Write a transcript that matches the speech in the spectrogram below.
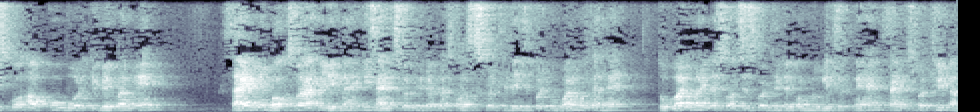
इसको आपको बोर्ड के पेपर में साइड में बॉक्स बना के लिखना है कि sine square theta plus cos square theta is equal to one होता है। तो one minus cos square theta को हम लोग लिख सकते हैं, साइन स्क्वायर थीटा।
